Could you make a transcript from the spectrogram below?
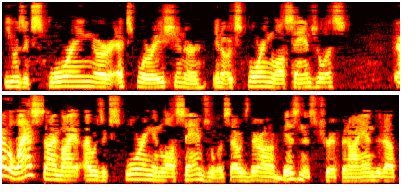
he was exploring or exploration or you know exploring Los Angeles. You know, the last time I, I was exploring in Los Angeles, I was there on a business trip, and I ended up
